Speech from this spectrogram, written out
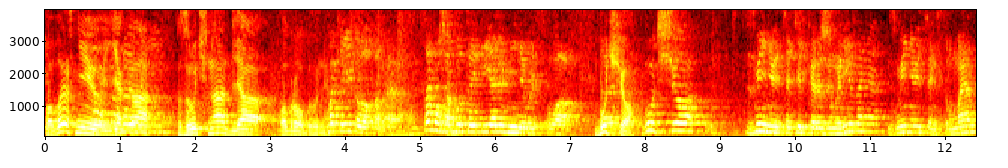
поверхні, Так, яка зручна для оброблення. Бакелітова фанера. Це може бути і алюмінієвий сплав. Будь-що. Будь-що. Змінюються тільки режими різання, змінюється інструмент,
